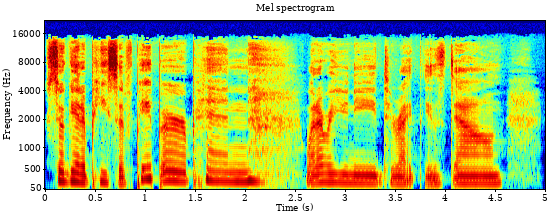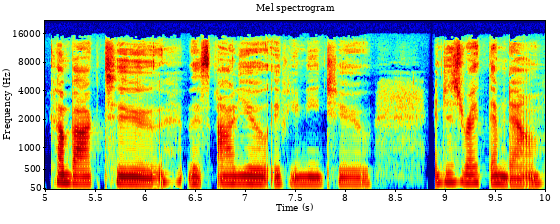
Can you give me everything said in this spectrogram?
So get a piece of paper, pen, whatever you need to write these down. Come back to this audio if you need to, and just write them down,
